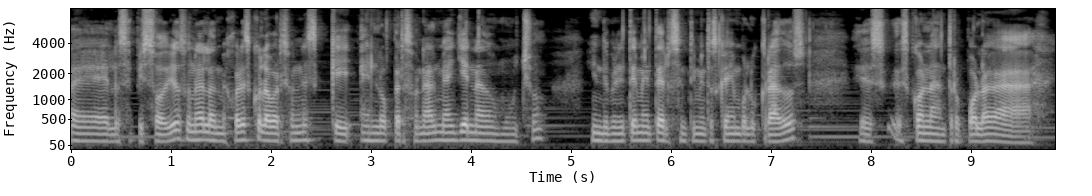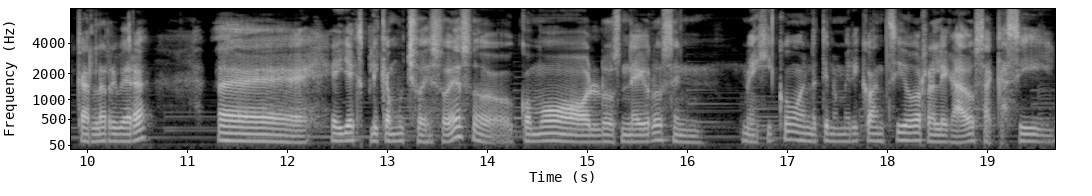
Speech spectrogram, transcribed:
eh, los episodios. Una de las mejores colaboraciones que en lo personal me han llenado mucho, independientemente de los sentimientos que hay involucrados, es, con la antropóloga Carla Rivera. Eh, ella explica mucho eso, eso, cómo los negros en México en Latinoamérica han sido relegados a casi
